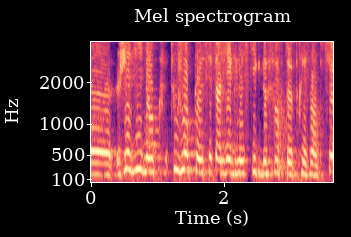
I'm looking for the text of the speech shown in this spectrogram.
euh, j'ai dit donc toujours que c'est un diagnostic de forte présomption.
